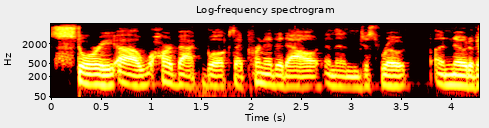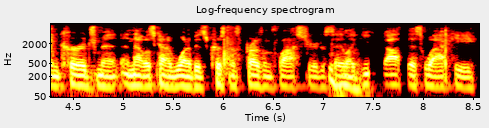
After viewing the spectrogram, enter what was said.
story uh, hardback books i printed it out and then just wrote a note of encouragement and that was kind of one of his christmas presents last year to say mm-hmm. like you got this wacky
